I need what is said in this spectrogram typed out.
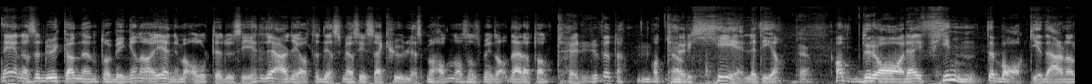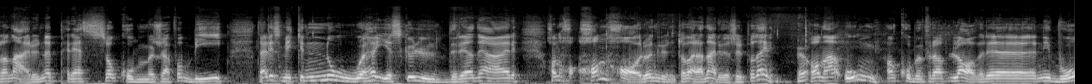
Det eneste du ikke har nevnt Bingen, og jeg er enig med alt det du sier, det er det at det som jeg syns er kulest med han, sånn som i dag, det er at han tør, vet du. Mm. Han tør ja. hele tida. Ja. Han drar ei finte baki der når han er under press og kommer seg forbi. Det er liksom ikke noe høye skuldre. Det er Han, han har jo en grunn til å være nervøs utpå der. Ja. Han er ung ung, han kommer fra et lavere nivå.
